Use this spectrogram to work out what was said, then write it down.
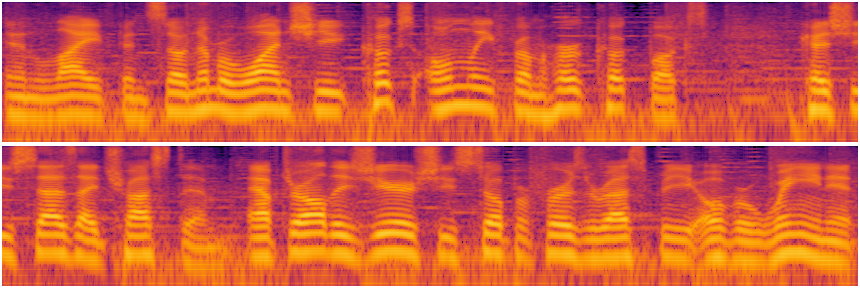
in life. And so number one, she cooks only from her cookbooks because she says I trust him. After all these years, she still prefers a recipe over winging it.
